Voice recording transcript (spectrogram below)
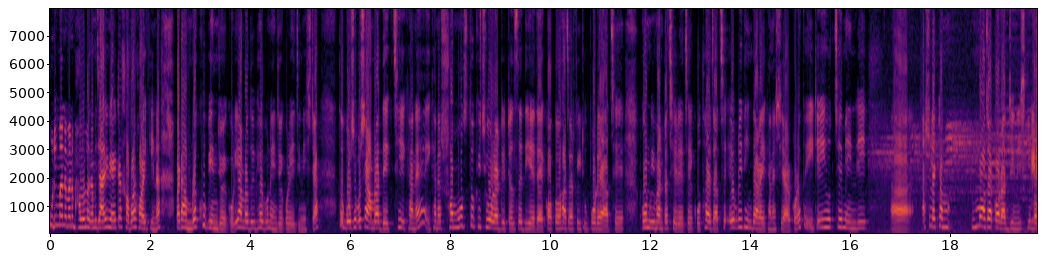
পরিমাণে মানে ভালো লাগে। আমি জানি না এটা সবার হয় কি না বাট আমরা খুব এনজয় করি। আমরা দুই ভাই বোন এনজয় করি এই জিনিসটা। তো বসে বসে আমরা দেখছি এখানে এখানে সমস্ত কিছু ওরা ডিটেলসে দিয়ে দেয় কত হাজার ফিট উপরে আছে কোন বিমানটা ছেড়েছে কোথায় যাচ্ছে এভরিথিং তারা এখানে শেয়ার করে। তো এইটাই হচ্ছে মেইনলি আসলে একটা মজা করার জিনিস কিংবা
